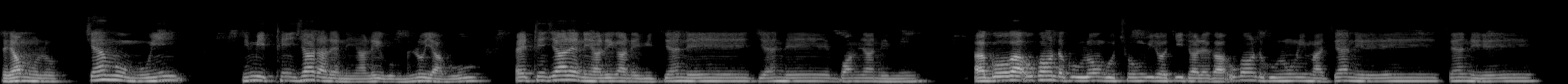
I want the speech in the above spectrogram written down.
ဒါကြောင့်မို့လို့ကျမ်းမှုမူရင်းမိမိထင်ရှားထားတဲ့နေရာလေးကိုမလွတ်ရဘူးအဲထင်ရှားတဲ့နေရာလေးကနေပြီးကျမ်းနေကျမ်းနေပွားများနေမယ်အကိုကဥကောင်းတစ်ခုလုံးကိုခြုံပြီးတော့ကြည့်ထားတဲ့ကဥကောင်းတစ်ခုလုံးလေးမှာကျန်းနေတယ်ကျန်းနေတယ်။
